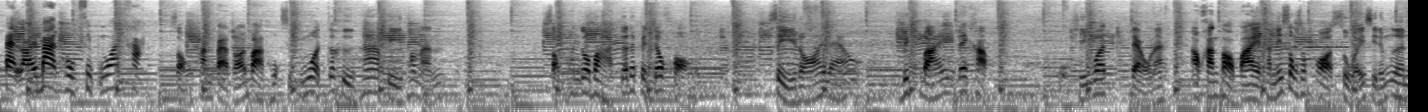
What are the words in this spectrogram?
2,800 บาท 60 งวดค่ะ 2,800 บาท 60 งวดก็คือ 5 ปีเท่านั้น 2,000 กว่าบาทก็ได้เป็นเจ้าของ 400 แล้วบิ๊กไบค์ได้ขับโอ้คิดว่าแจ๋วนะ เอาคันต่อไป คันนี้ทรงสปอร์ตสวยสีน้ำเงิน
